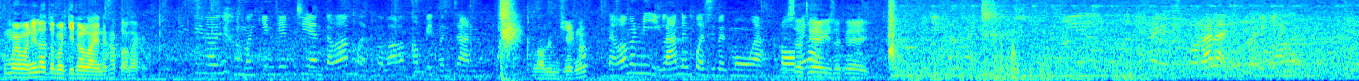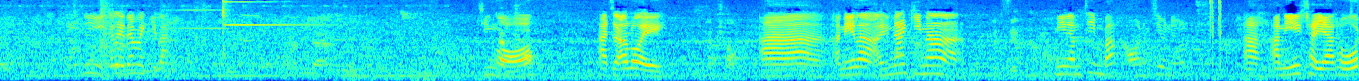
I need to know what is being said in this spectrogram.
ทำไมวันนี้เราจะมากินอะไรนะครับตอนแรกจริงๆเราจะมากินเทียนๆแต่ว่าเหมือนกับว่าเขาปิดวันจันทร์เราลืมเช็คเนาะแต่ว่ามันมีอีกร้านหนึ่งเปิด 11 โมงอะรอโอไม่เคได้โอเคโอเครอได้แหละไปกินนี่ก็เลยได้มากินละจริ งเหรอ อาจจะอร่อย อ่า อันนี้ล่ะ อันนี้น่ากินอะ มีน้ำจิ้มปะอ๋อ น้ำจิ้มนี้อะ อันนี้ชายาโทษ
